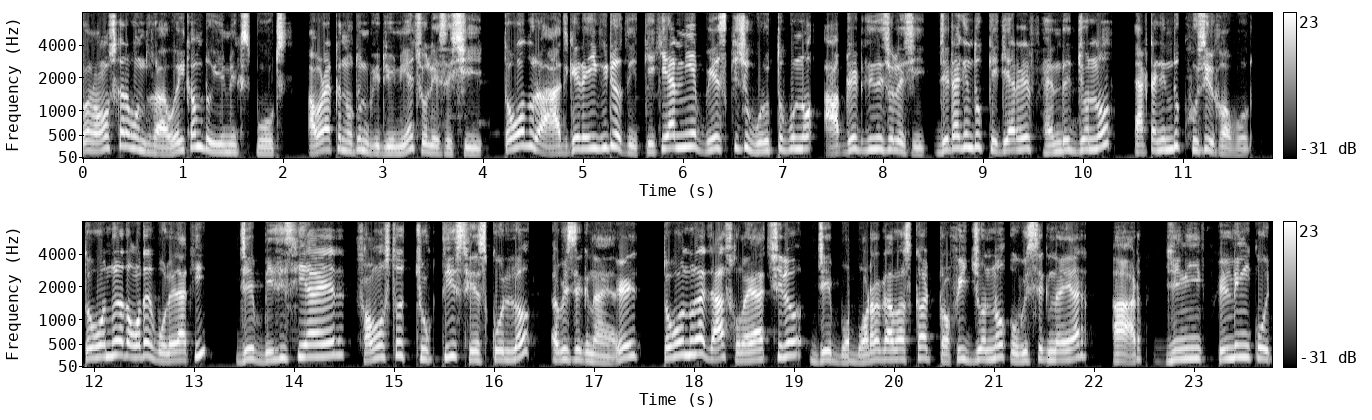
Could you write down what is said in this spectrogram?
তো নমস্কার বন্ধুরা ওয়েলকাম টু ইউনিক স্পোর্টস আবার একটা নতুন ভিডিও নিয়ে চলে এসেছি। তো বন্ধুরা, আজকের এই ভিডিওতে কেকেআর নিয়ে বেশ কিছু গুরুত্বপূর্ণ আপডেট দিতে চলেছি, যেটা কিন্তু কেকেআর এর ফ্যানদের জন্য একটা কিন্তু খুশির খবর। তো বন্ধুরা, তোমাদের বলে রাখি যে বিসিসিআই এর সমস্ত চুক্তি শেষ করল অভিষেক নায়ার। তো বন্ধুরা, যা শোনা যাচ্ছিল যে বর্ডার গাভাস্কার ট্রফির জন্য অভিষেক নায়ার আর যিনি ফিল্ডিং কোচ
